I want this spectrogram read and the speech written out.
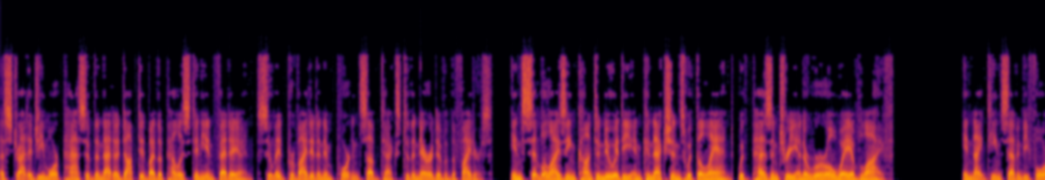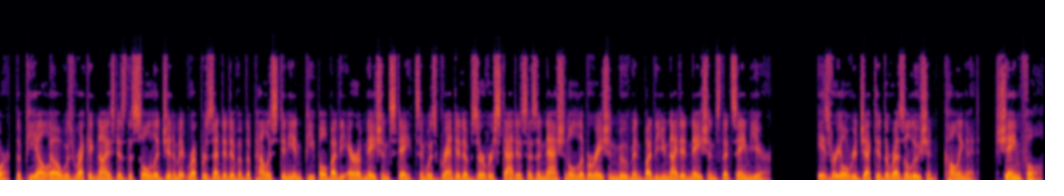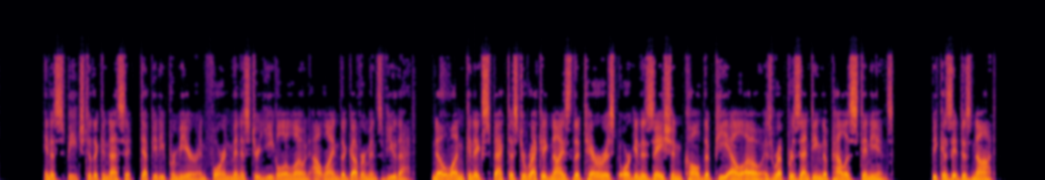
A strategy more passive than that adopted by the Palestinian Fedayeen, Sumud provided an important subtext to the narrative of the fighters, in symbolizing continuity and connections with the land, with peasantry and a rural way of life. In 1974, the PLO was recognized as the sole legitimate representative of the Palestinian people by the Arab nation-states and was granted observer status as a national liberation movement by the United Nations that same year. Israel rejected the resolution, calling it shameful. In a speech to the Knesset, Deputy Premier and Foreign Minister Yigal Allon outlined the government's view that no one can expect us to recognize the terrorist organization called the PLO as representing the Palestinians—because it does not.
